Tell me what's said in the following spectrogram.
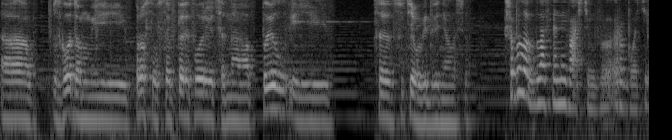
А згодом і просто все перетворюється на пил, і це суттєво відрізнялося. Що було власне найважчим в роботі?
